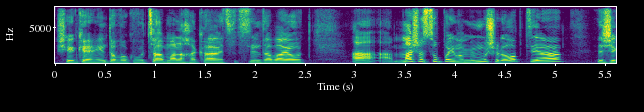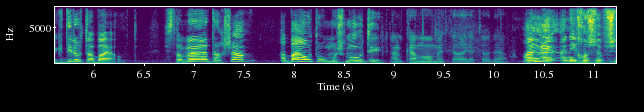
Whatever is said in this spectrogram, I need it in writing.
ש- כן, אם תבוא קבוצה במהלך הקיץ ותשים את ה buy-out, מה שעשו פה עם המימוש של האופציה, זה שהגדילו את ה buy-out. זאת אומרת, עכשיו ה buy-out הוא משמעותי. על כמה הוא עומד כרגע, אתה יודע? אני- אני, חושב ש...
